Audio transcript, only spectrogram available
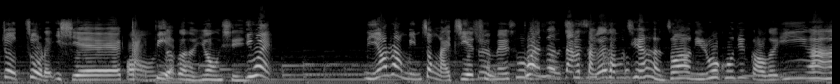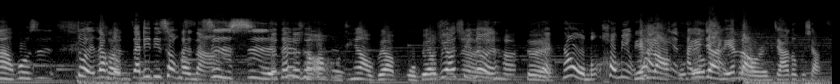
就做了一些改变。这个很用心，因为。你要让民众来接触，没错，不然那打个空间很重要。你如果空间搞得阴阴暗暗，或者是对，让人在立地送很自私。对对对，哦，我天啊，我不要，我不要，不要去那里。对，然后我们后面连老，我跟你讲，连老人家都不想去，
